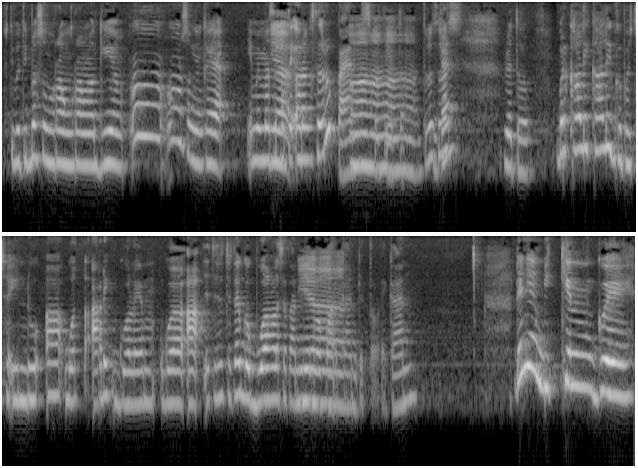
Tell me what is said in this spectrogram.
Terus tiba-tiba langsung raung-raung lagi yang mm, mm, langsung yang kayak ya memang Iya. seperti orang kesurupan Ah, seperti ah, itu ah. Terus, kan? terus? udah tuh berkali-kali gue bacain doa gue tarik gue lem gue ah, cerita gue buang lah setannya Iya. gue keluarkan gitu ya kan dan yang bikin gue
